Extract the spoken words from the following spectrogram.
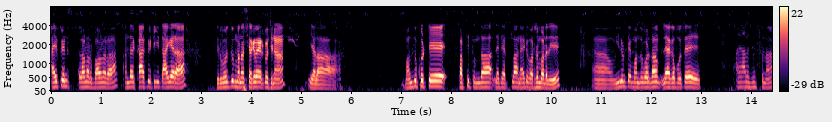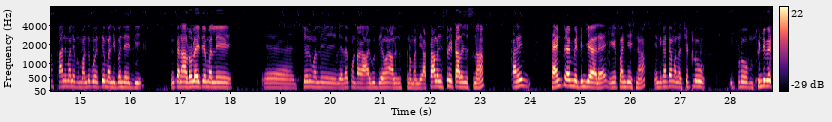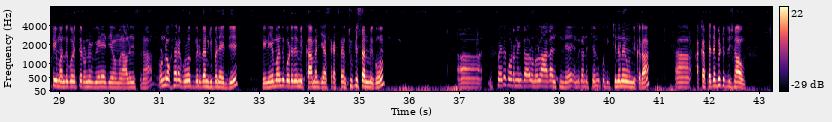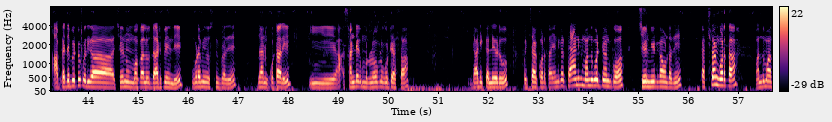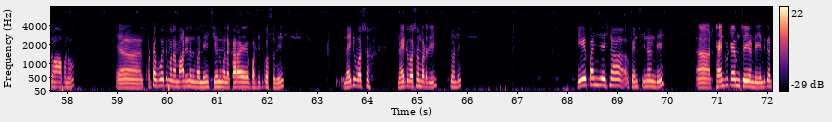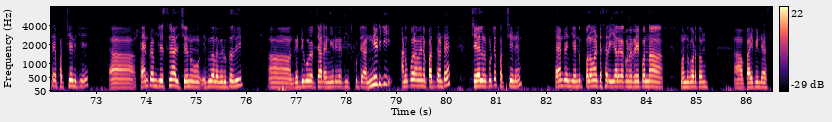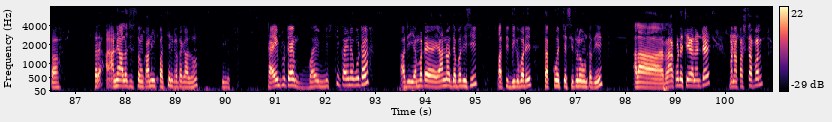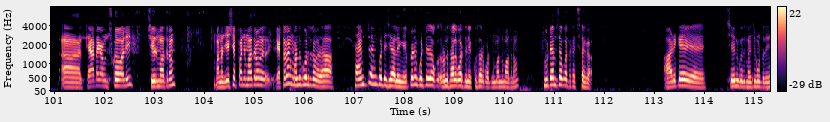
Hi friends ఎలా ఉన్నారు? బాగున్నారా? అందరు కాఫీ టీ తాగారా? ఈరోజు మన శరక దగ్గరికి వచ్చిన. ఇలా మందు కొట్టే పరిస్థితి ఉందా? లేదా ఎట్లా? నైట్ వర్షం పడది. వీలుంటే మందు కొడదాం లేకపోతే అని ఆలోచిస్తున్నా. కానీ మళ్ళీ ఇప్పుడు మందు కొడితే మళ్ళీ ఇబ్బంది అయ్యిద్ది ఇంకా నాలుగు రోజులు అయితే మళ్ళీ చేను మళ్ళీ ఎదగకుండా ఆగుద్దేమో అని ఆలోచిస్తున్నా మళ్ళీ. అట్ట ఆలోచిస్తున్నా ఇట్ట ఆలోచిస్తున్నా. కానీ టైం టైం మెయింటైన్ చేయాలి ఏ పని చేసినా. ఎందుకంటే మళ్ళీ చెట్లు ఇప్పుడు పిండి పెట్టి మందు కొడితే రెండు వేడి అయితే ఏమో అని ఆలోచిస్తున్నా. రెండు ఒకసారి గ్రోత్ పెరగడానికి ఇబ్బంది అయింది నేను ఏ మందు కొట్టితే మీకు కామెంట్ చేస్తాను ఖచ్చితంగా చూపిస్తాను మీకు. ఇప్పుడైతే కూడా ఇంకా రెండు రోజులు ఆగాల్సిందే. ఎందుకంటే చేను కొద్దిగా చిన్ననే ఉంది ఇక్కడ. అక్కడ పెద్ద బిట్టు చూసినావు. ఆ పెద్ద బిట్టు కొద్దిగా చేను మొక్కలు దాటిపోయింది. ఊడ మీద వస్తుంది ఇప్పుడు అది. దాన్ని కొట్టాలి. ఈ సండే లోపల కొట్టేస్తా. డాడీ ఇక్కడ లేడు. వచ్చాక కొడతా. ఎందుకంటే టయానికి మందు కొట్టిన అనుకో చేను నీట్గా ఉంటుంది. ఖచ్చితంగా కొడతా. మందు మాత్రం ఆపను. కొట్టకపోతే మనం మాడినది మళ్ళీ చేను మళ్ళీ ఖరా పరిస్థితికి వస్తుంది. నైట్ వర్షం నైట్ వర్షం పడుతుంది చూడండి. ఏ పని చేసినా ఫ్రెండ్స్ వినండి. టైం టు టైం చేయండి. ఎందుకంటే పచ్చి చేనుకి టైం టైం చేస్తేనే అది చేను ఎదుగుదల పెరుగుతుంది. గడ్డి కూడా తేడా నీట్గా తీసుకుంటే అన్నిటికీ అనుకూలమైన పద్ధతి అంటే చేయాలనుకుంటే పచ్చేనే చేనే. టైం టైం చేయండి. పొలం అంటే సరే ఇవాళ కాకుండా రేపన్నా మందు కొడతాం. పైపిండి వేస్తా. సరే అని ఆలోచిస్తాం కానీ ఈ పచ్చని కట్ట కాదు. దీనికి time to time by mistake అయినా కూడా అది ఎమ్మట యాన్నో దెబ్బతీసి పత్తి దిగుబడి తక్కువ వచ్చే స్థితిలో ఉంటుంది. అలా రాకుండా చేయాలంటే మనం ఫస్ట్ ఆఫ్ ఆల్ తేటగా ఉంచుకోవాలి చేరు మాత్రం. మనం చేసే పని మాత్రం ఎట్టడానికి మందు కొడుతున్నాం కదా. టైం టైం కొట్టే చేయాలి ఇంకా. ఎప్పుడైనా కొట్టేది ఒక రెండు సార్లు కొడుతుంది ఎక్కువసార్లు కొట్టను మందు మాత్రం. టూ టైమ్సే కొడతా ఖచ్చితంగా. ఆడికే చేను కొద్దిగా మంచిగా ఉంటుంది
